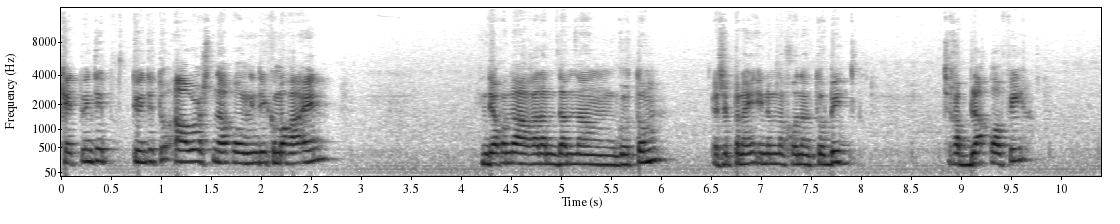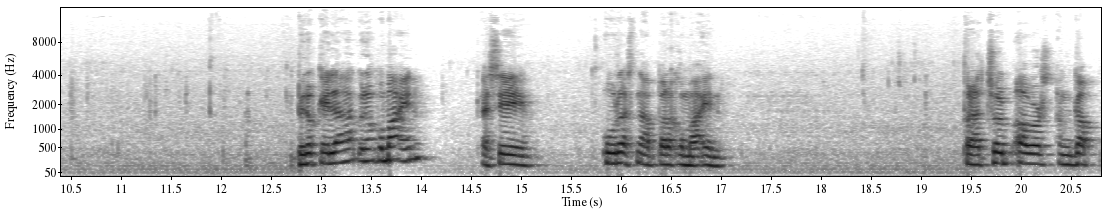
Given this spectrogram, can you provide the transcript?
kahit 20, 22 hours na akong hindi kumakain, hindi ako nakakaramdam ng gutom kasi panay inom na ako ng tubig tsaka black coffee. Pero kailangan ko nang kumain kasi oras na para kumain. Para 12 hours ang gap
